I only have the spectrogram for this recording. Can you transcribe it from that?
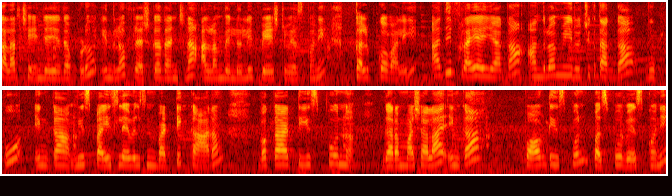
కలర్ చేంజ్ అయ్యేటప్పుడు ఇందులో ఫ్రెష్గా దంచిన అల్లం వెల్లుల్లి పేస్ట్ వేసుకొని కలుపుకోవాలి. అది ఫ్రై అయ్యాక అందులో మీ రుచికి తగ్గ ఉప్పు ఇంకా మీ స్పైస్ లెవెల్స్ని బట్టి కారం ఒక టీ స్పూన్ గరం మసాలా ఇంకా పావు టీ స్పూన్ పసుపు వేసుకొని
